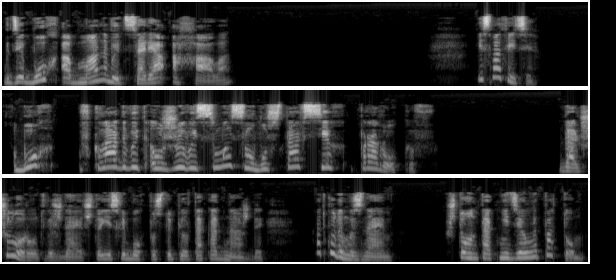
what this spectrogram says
где Бог обманывает царя Ахава. И смотрите, Бог вкладывает лживый смысл в уста всех пророков. Дальше Лора утверждает, что если Бог поступил так однажды, откуда мы знаем, что он так не делал и потом?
